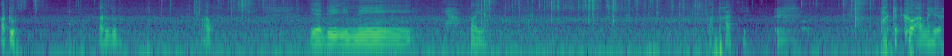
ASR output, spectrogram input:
Aduh. Aduh aduh maaf. Jadi ini apa ya? Apa sih? Paket kok aneh ya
